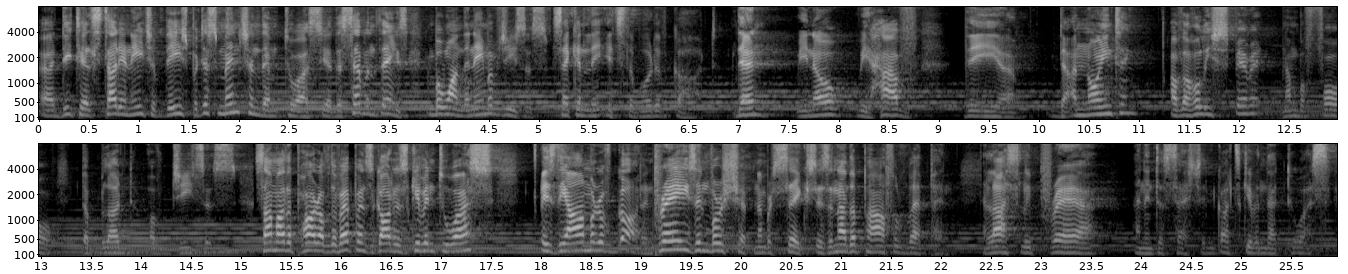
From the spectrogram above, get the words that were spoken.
uh, detailed study on each of these, but just mention them to us here. The seven things. Number one, the name of Jesus. Secondly, it's the Word of God. Then we know we have the, uh, the anointing of the Holy Spirit. Number four, the blood of Jesus. Some other part of the weapons God has given to us is the armor of God. And praise and worship, number six, is another powerful weapon. And lastly, prayer and intercession. God's given that to us.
